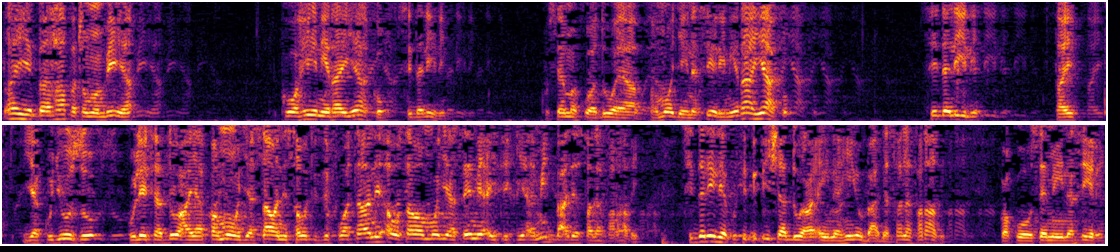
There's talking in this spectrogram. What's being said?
Taib hapa tumwambia kuwa hii ni rai yako si dalili. Kusema kuwa dua ya pamoja ina siri ni rai yako si dalili طيب ya kujuzu kuleta dua ya pamoja sawa ni sauti zifuatane au sawa mmoja aseme aitikie amin baada ya sala faradhi si dalili ya kuthibitisha dua aina hiyo baada ya sala faradhi kwa kuwa useme ina siri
